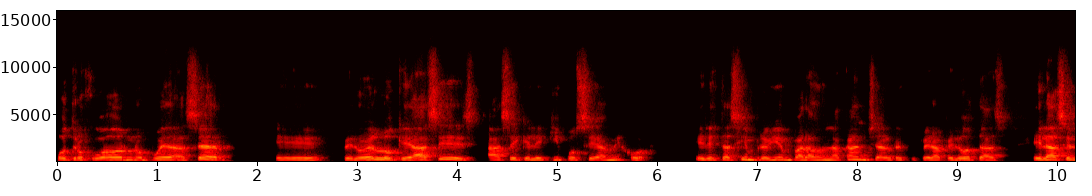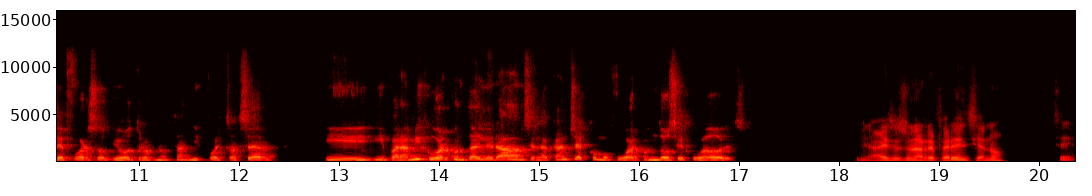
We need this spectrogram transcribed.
otro jugador no pueda hacer, eh, pero él lo que hace es hace que el equipo sea mejor. Él está siempre bien parado en la cancha, él recupera pelotas, él hace el esfuerzo que otros no están dispuestos a hacer. Y, para mí jugar con Tyler Adams en la cancha es como jugar con 12 jugadores. Mira, esa es una referencia, ¿no? Sí.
